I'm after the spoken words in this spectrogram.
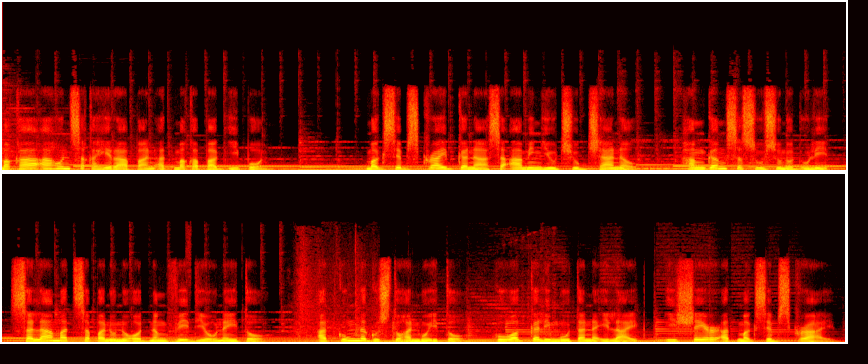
makaahon sa kahirapan at makapag-ipon. Mag-subscribe ka na sa aming YouTube channel. Hanggang sa susunod ulit. Salamat sa panunood ng video na ito. At kung nagustuhan mo ito, huwag kalimutan na i-like, i-share at mag-subscribe.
